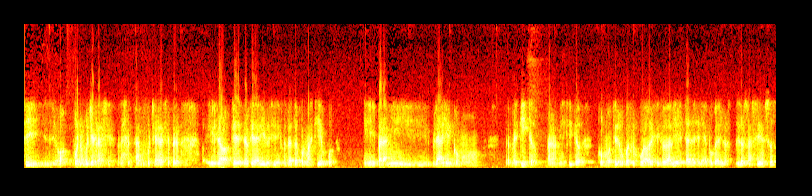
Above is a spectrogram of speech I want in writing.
Sí, bueno, muchas gracias. Ah, muchas gracias, pero eh, no, no queda libre, tiene contrato por más tiempo. Eh, para mí, Brian como Tito, para mí Tito, como tres o cuatro jugadores que todavía están desde la época de los, de los ascensos,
